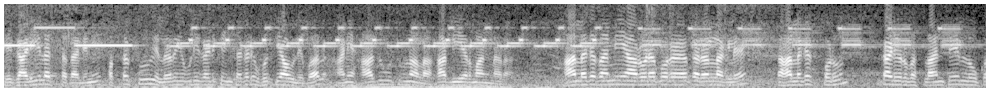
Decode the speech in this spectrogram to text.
ते गाडी लक्षात आली नाही. फक्त टू व्हीलर एवढी गाडी त्यांच्याकडे होती अवेलेबल आणि हा जो उतरून आला हा बिअर मागणारा. हा लगेच आम्ही आरोड्या कोरड्या करायला लागले तर हा लगेच पडून गाडीवर बसला आणि ते लोक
